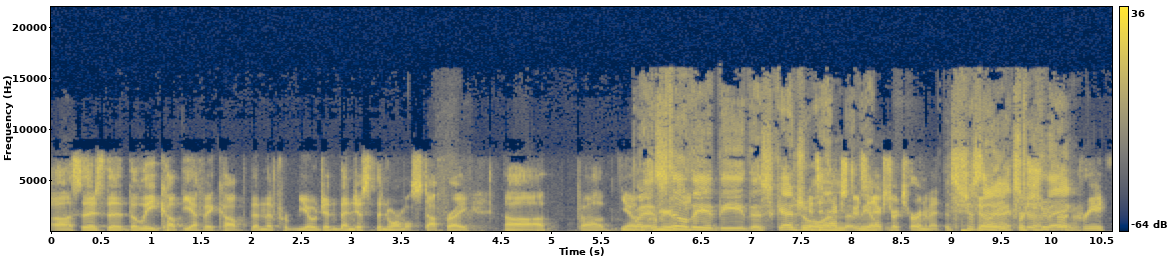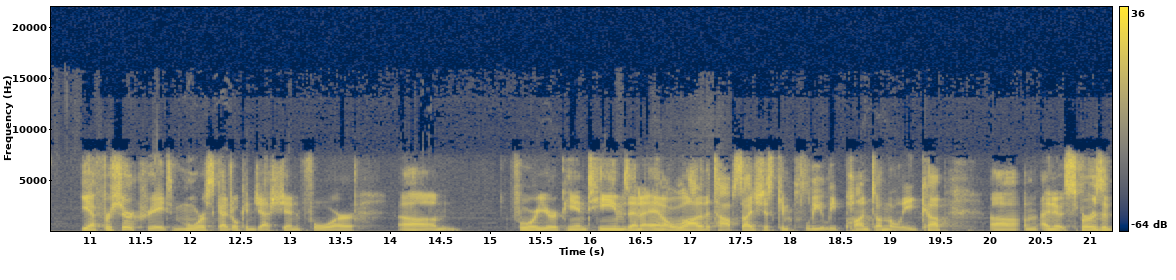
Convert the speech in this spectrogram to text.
Uh, so there's the the League Cup, the FA Cup, then the you know then just the normal stuff, right? Uh, uh, you know but the it's Premier still League. the, the the schedule it's an and extra, it's the, an extra tournament. It's just No, an extra for sure thing. Creates, yeah, for sure creates more schedule congestion for um, for European teams, and and a lot of the top sides just completely punt on the League Cup. Um, I know Spurs have,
